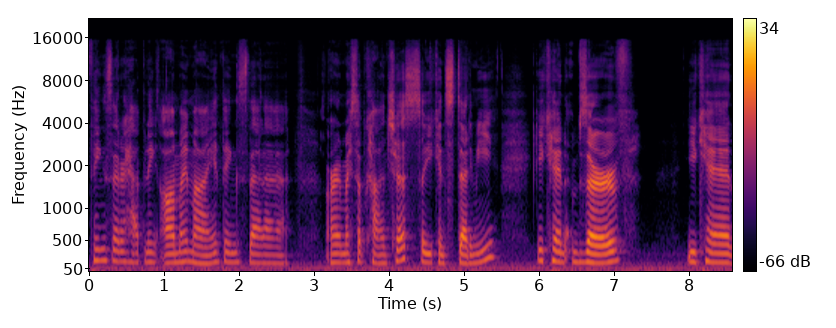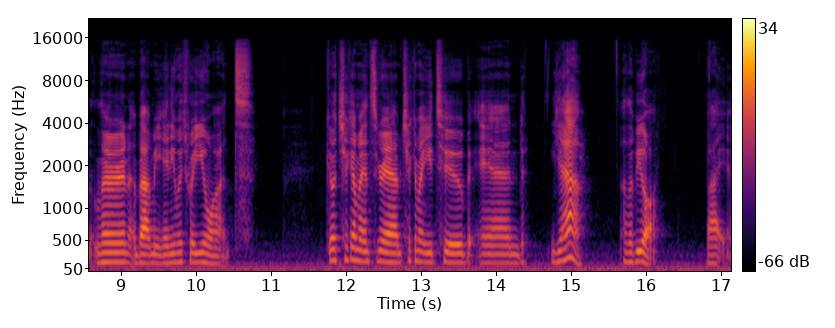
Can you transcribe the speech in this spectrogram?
things that are happening on my mind, things that uh, are in my subconscious so you can study me, you can observe, you can learn about me any which way you want. Go check out my Instagram, check out my YouTube, and yeah, I love you all. Bye.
